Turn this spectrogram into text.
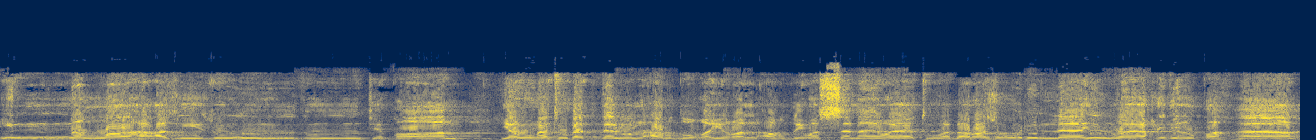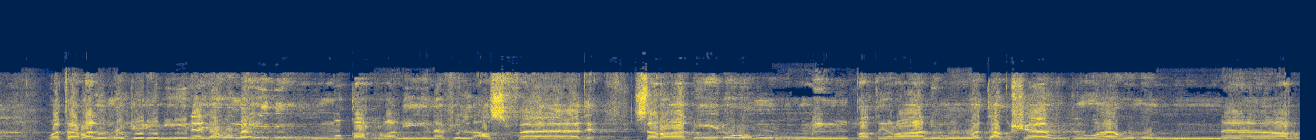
إن الله عزيز ذو انتقام. يوم تبدل الأرض غير الأرض والسماوات وبرزوا لله الواحد القهار. وترى المجرمين يومئذ مقرنين في الأصفاد. سرابيلهم من قطران وتغشى وجوههم النار.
